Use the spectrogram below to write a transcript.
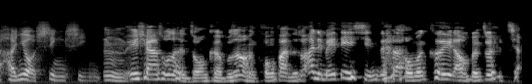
很有信心。嗯，因为现在说的很中肯，不是很空泛的说，啊，你没定型的啦，我们可以啦，我们最强。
